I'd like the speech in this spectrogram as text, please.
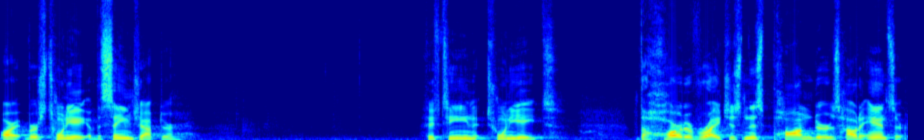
All right, verse 28 of the same chapter, 15 28. The heart of righteousness ponders how to answer,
